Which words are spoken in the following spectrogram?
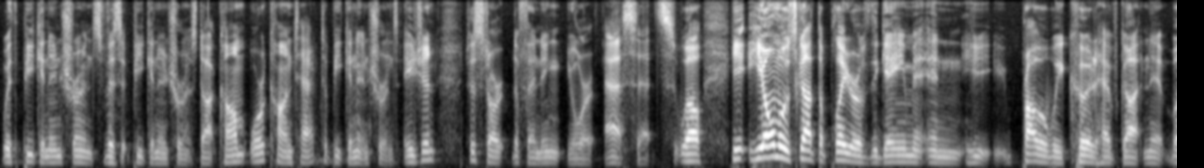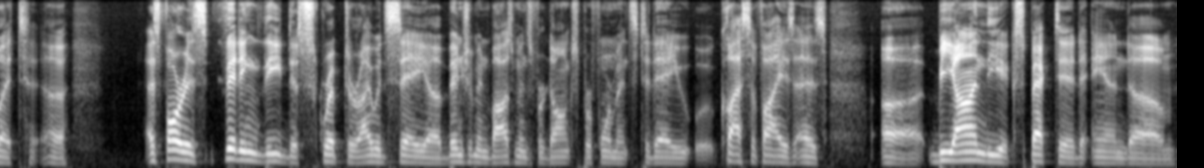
with Pekin Insurance. Visit pekininsurance.com or contact a Pekin Insurance agent to start defending your assets. Well, he he almost got the player of the game, and he probably could have gotten it, but. Uh, as far as fitting the descriptor, I would say uh, Benjamin Bosmans-Verdonk's performance today uh, classifies as uh, beyond the expected, and um,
